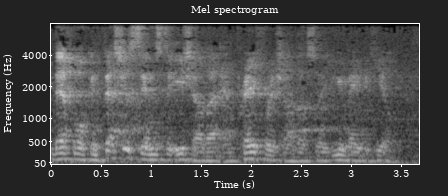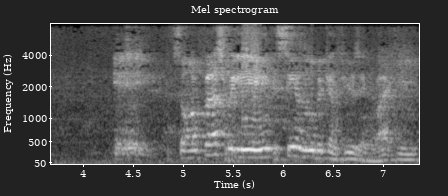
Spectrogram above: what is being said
Therefore, confess your sins to each other and pray for each other so that you may be healed. So on first reading, it seems a little bit confusing, right? He,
